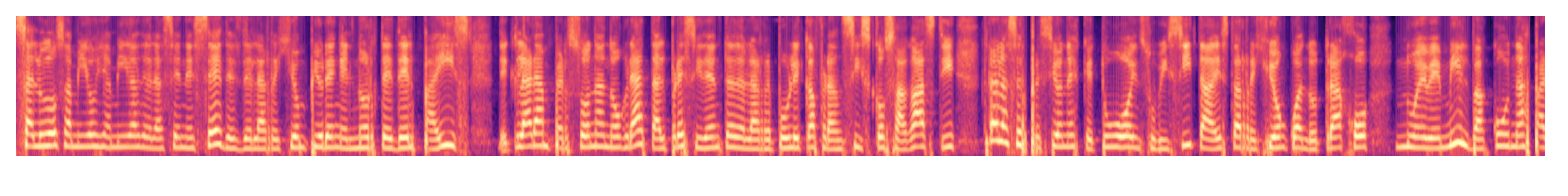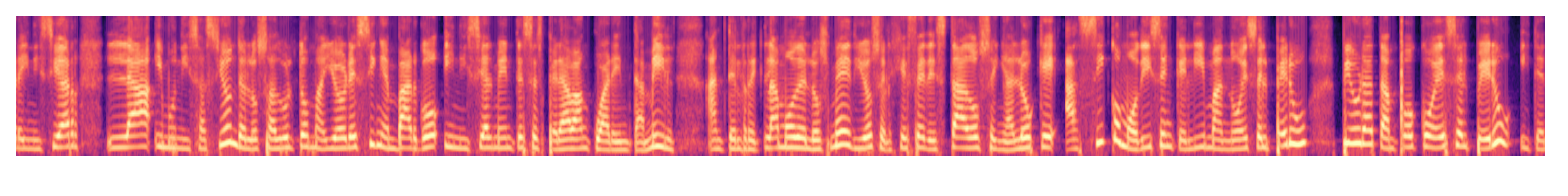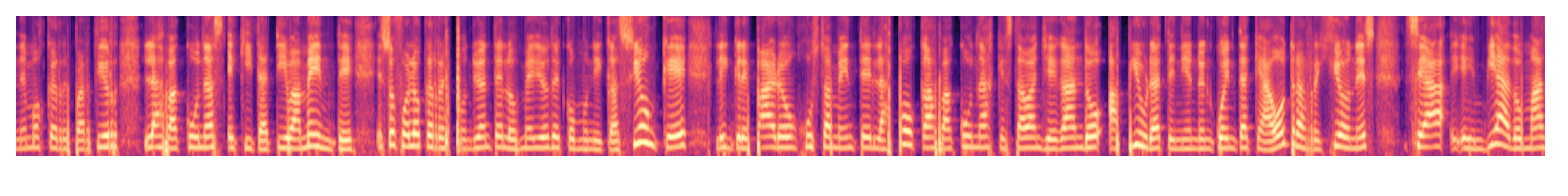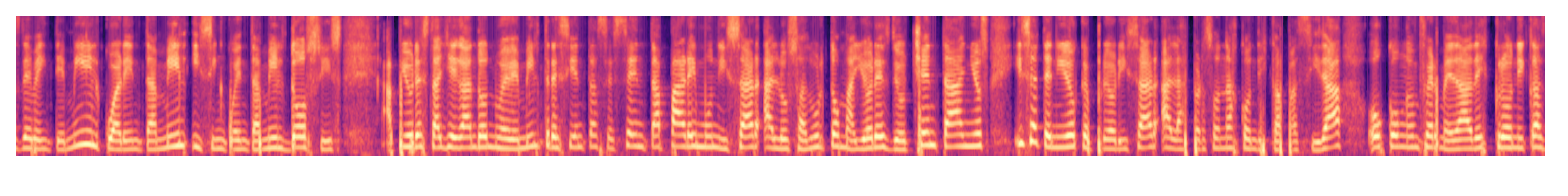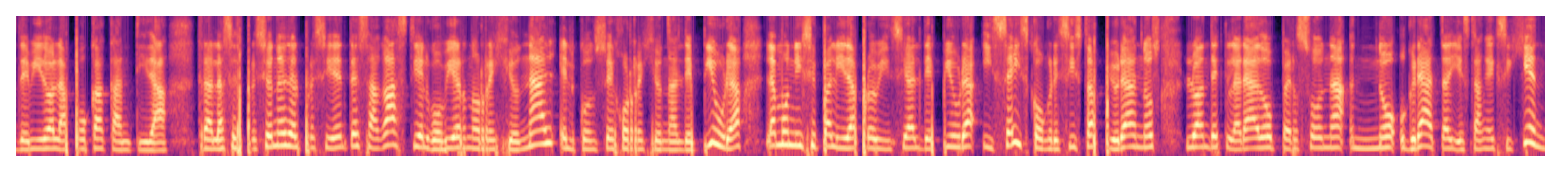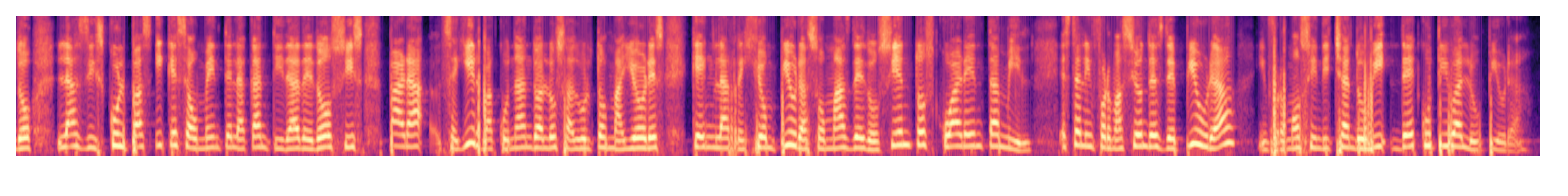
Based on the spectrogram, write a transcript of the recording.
Saludos amigos y amigas de la CNC desde la región Piura en el norte del país. Declaran persona no grata al presidente de la República Francisco Sagasti tras las expresiones que tuvo en su visita a esta región cuando trajo 9 mil vacunas para iniciar la inmunización de los adultos mayores. Sin embargo, inicialmente se esperaban 40 mil. Ante el reclamo de los medios, el jefe de Estado señaló que así como dicen que Lima no es el Perú, Piura tampoco es el Perú y tenemos que repartir las vacunas equitativamente. Eso fue lo que respondió ante los medios de comunicación que le increparon justamente las pocas vacunas que estaban llegando a Piura, teniendo en cuenta que a otras regiones se ha enviado más de 20 mil, 40 mil y 50 mil dosis. A Piura está llegando 9.360 para inmunizar a los adultos mayores de 80 años y se ha tenido que priorizar a las personas con discapacidad o con enfermedades crónicas debido a la poca cantidad. Tras las expresiones del presidente Sagasti, el gobierno regional, el Consejo Regional de Piura, la Municipalidad Provincial de Piura y seis congresistas piuranos lo han declarado persona no grata y están exigiendo las disculpas y que se aumente la cantidad de dosis para seguir vacunando a los adultos mayores que en la región Piura son más de 240 mil. Esta es la información desde Piura, informó Cindy Chandubi de Cutibalú, Piura.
